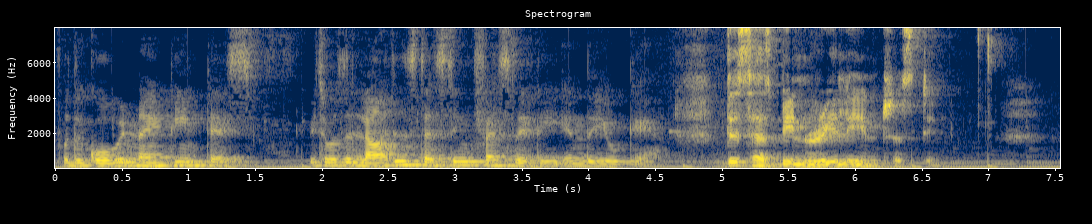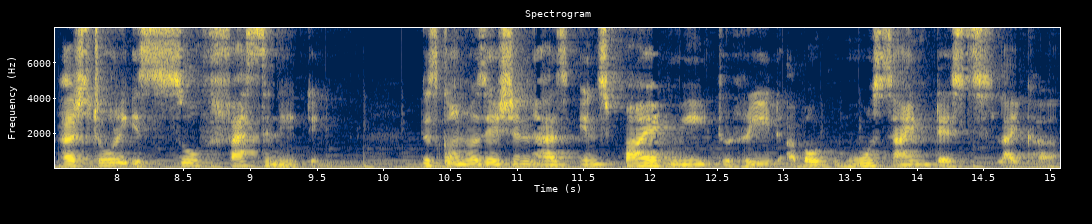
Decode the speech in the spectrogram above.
for the COVID-19 tests, which was the largest testing facility in the UK. This has been really interesting. Her story is so fascinating. This conversation has inspired me to read about more scientists like her.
